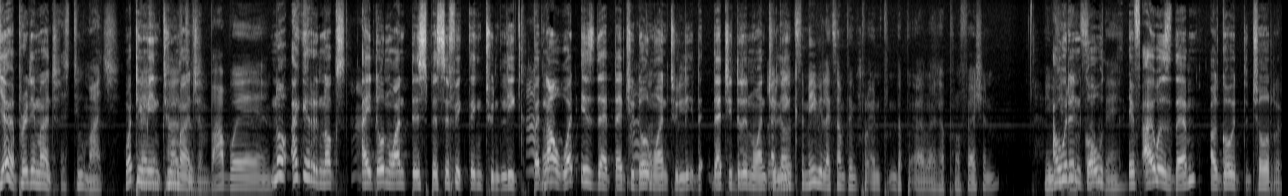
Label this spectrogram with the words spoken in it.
Yeah, pretty much. That's too much. What do you mean too ties to much? Zimbabwe. No, I get it, I don't want this specific thing to leak. Ah, But but- now, what is that that you Ah, don't want to leak? That, that you didn't want Like to leak? maybe like something in the uh, like a profession. Maybe I wouldn't go something. If I was them, I'd go with the children.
